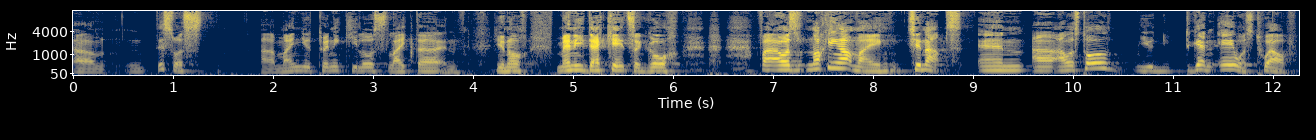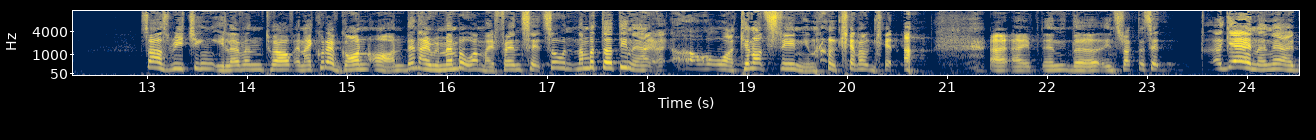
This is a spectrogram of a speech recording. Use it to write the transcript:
um, this was, uh, mind you, 20 kilos lighter and you know, many decades ago. but I was knocking out my chin ups, and uh, I was told you, to get an A was 12. So I was reaching 11, 12, and I could have gone on. Then I remember what my friend said. So number 13, I, I oh, I cannot strain, you know, cannot get up. I, I, and the instructor said, again, and then I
